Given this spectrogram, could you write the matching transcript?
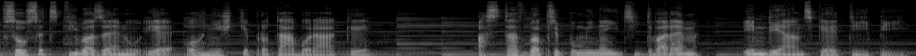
V sousedství bazénu je ohniště pro táboráky a stavba připomínající tvarem indiánské týpí.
